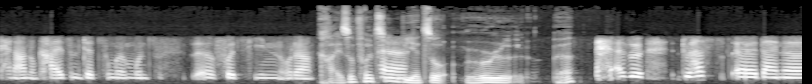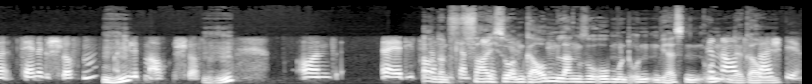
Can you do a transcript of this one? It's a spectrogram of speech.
keine Ahnung, Kreise mit der Zunge im Mund zu äh, vollziehen oder Kreise vollziehen, Äh. wie jetzt so. Äh? also du hast äh, deine Zähne geschlossen und die Lippen auch geschlossen. Und naja, die Zähne Ah, und dann fahre ich so am. Gaumen lang, so oben und unten. Wie heißt denn Genau, unten der zum Gaumen? Beispiel.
